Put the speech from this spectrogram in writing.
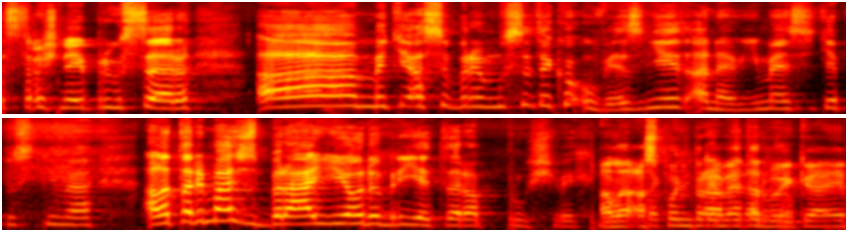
strašný průser. A my tě asi budeme muset jako uvěznit a nevíme, jestli tě pustíme. Ale tady máš zbraň, jo, dobrý, je teda průšvih. no, Ale aspoň právě ta dvojka je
